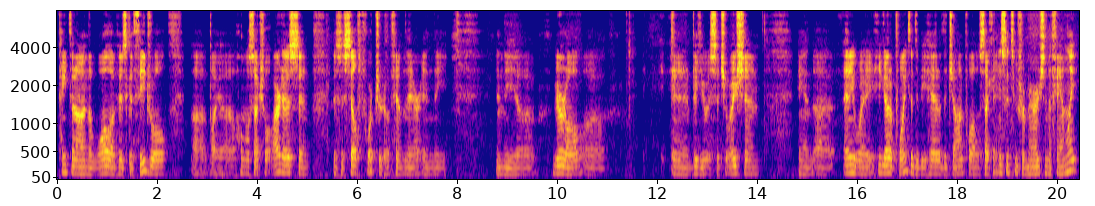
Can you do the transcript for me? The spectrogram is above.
painted on the wall of his cathedral uh, by a homosexual artist, and there's a self-portrait of him there in the in the uh, mural uh, in an ambiguous situation. And uh, anyway, he got appointed to be head of the John Paul II Institute for Marriage and the Family,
